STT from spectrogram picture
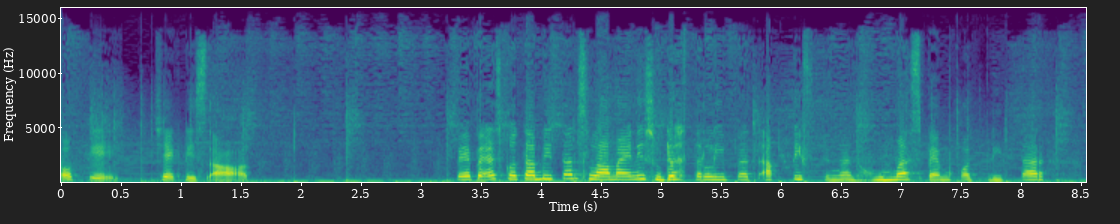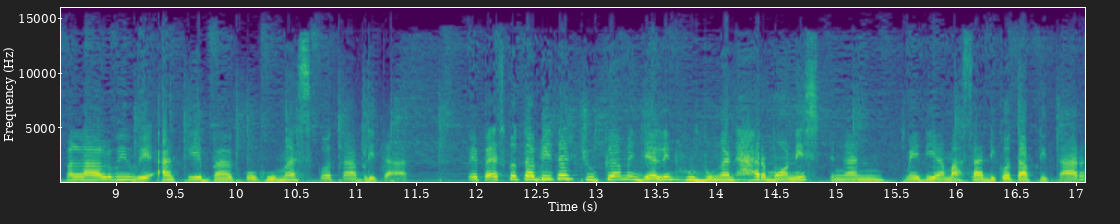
Oke, check this out. PPS Kota Blitar selama ini sudah terlibat aktif dengan Humas Pemkot Blitar melalui WAG Bako Humas Kota Blitar. PPS Kota Blitar juga menjalin hubungan harmonis dengan media massa di Kota Blitar.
